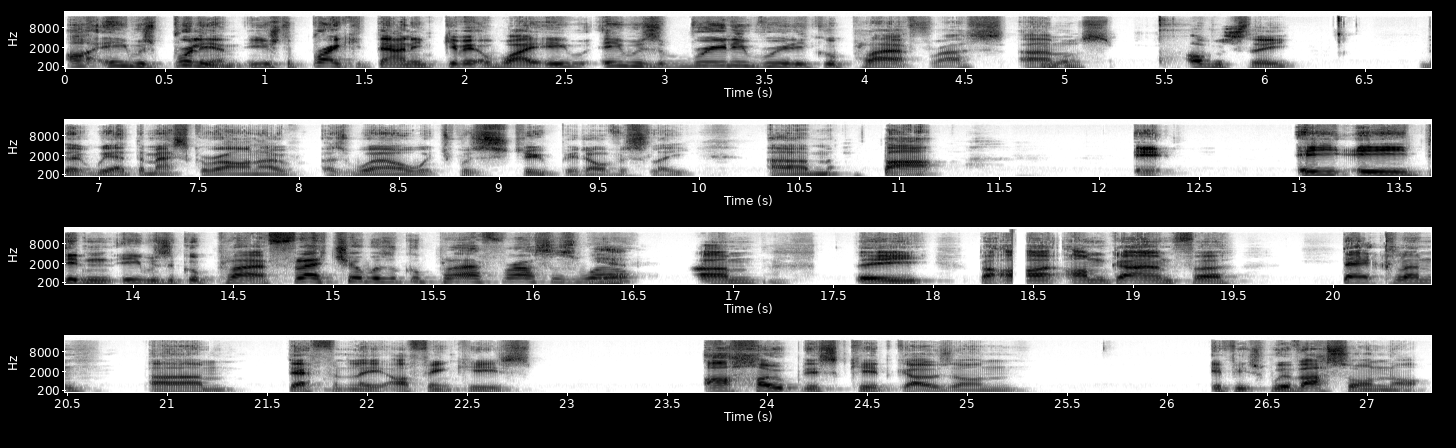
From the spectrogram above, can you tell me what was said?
uh, he was brilliant. He used to break it down, he'd give it away. He, he was a really, really good player for us. Um, was obviously that we had the Mascherano as well, which was stupid, obviously. Um, but it he he didn't. He was a good player. Fletcher was a good player for us as well. Um, the but I, I'm going for Declan. Um, definitely, I think he's. I hope this kid goes on. If it's with us or not,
